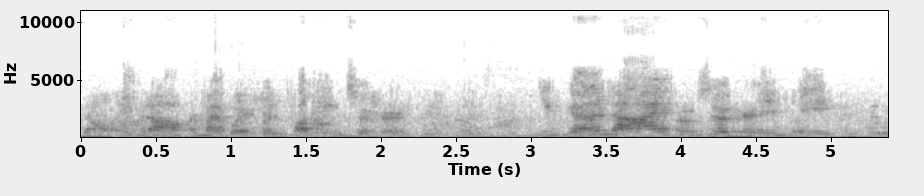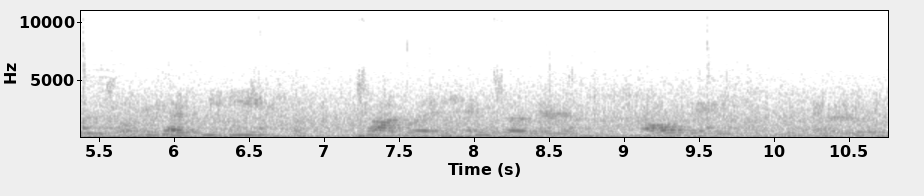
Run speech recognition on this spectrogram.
Don't even offer my boyfriend fucking sugar. He's gonna die from sugar intake because he eats chocolate and sugar all day, every day.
